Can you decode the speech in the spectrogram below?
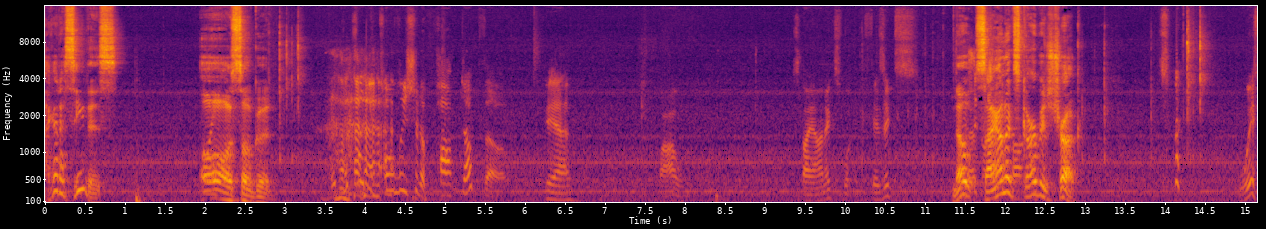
I gotta see this. Oh, so good. It looks like it totally should have popped up though. yeah. Wow. Psyonix? What? Physics? No, Is Psyonix pop- garbage truck. With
